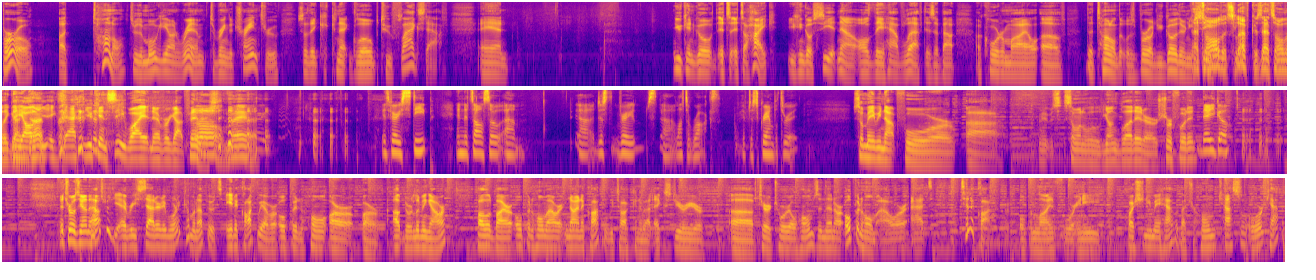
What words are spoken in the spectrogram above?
burrow a tunnel through the Mogollon Rim to bring the train through so they could connect Globe to Flagstaff. And you can go, it's, it's a hike. You can go see it now. All they have left is about a quarter mile of the tunnel that was burrowed. You go there and you That's see all that's left because that's all they got they all done. exactly. You can see why it never got finished. Oh man. It's very steep, and it's also um, uh, just very uh, lots of rocks. You have to scramble through it. So maybe not for uh, maybe it's someone a little young blooded or sure footed. There you go. It's Rosie on the House with you every Saturday morning. Coming up, it's eight o'clock. We have our open home, our our outdoor living hour, followed by our open home hour at nine o'clock. We'll be talking about exterior uh, territorial homes, and then our open home hour at ten o'clock. Open line for any question you may have about your home, castle, or cabin.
